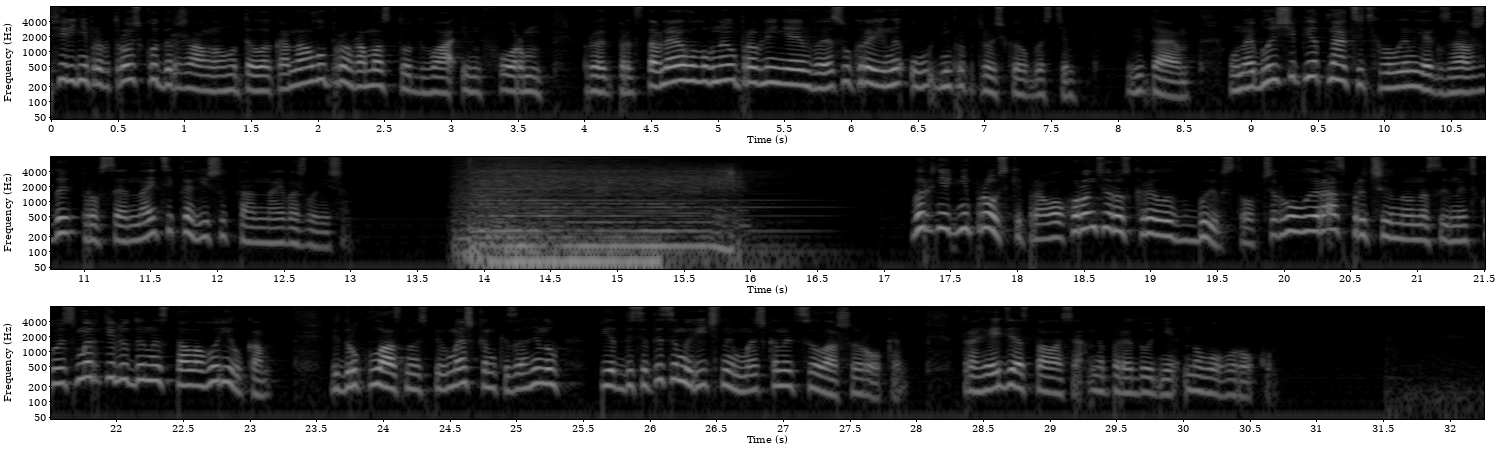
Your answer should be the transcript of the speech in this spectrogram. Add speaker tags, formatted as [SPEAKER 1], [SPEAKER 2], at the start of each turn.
[SPEAKER 1] ефірі Дніпропетровського державного телеканалу програма 102 Інформ. Проект представляє головне управління МВС України у Дніпропетровській області. Вітаю у найближчі 15 хвилин, як завжди, про все найцікавіше та найважливіше. Верхньодніпровські правоохоронці розкрили вбивство. В черговий раз причиною насильницької смерті людини стала горілка. Від рук власної співмешканки загинув 57-річний мешканець села Широке. Трагедія сталася напередодні Нового року.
